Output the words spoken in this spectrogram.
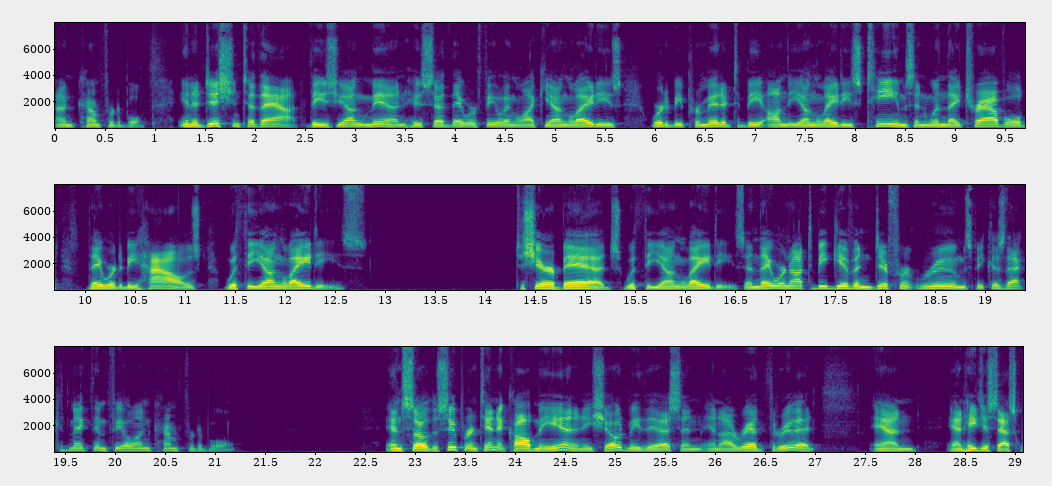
uncomfortable. In addition to that, these young men who said they were feeling like young ladies were to be permitted to be on the young ladies' teams, and when they traveled, they were to be housed with the young ladies. To share beds with the young ladies, and they were not to be given different rooms because that could make them feel uncomfortable. And so the superintendent called me in and he showed me this, and, and I read through it, and and he just asked,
